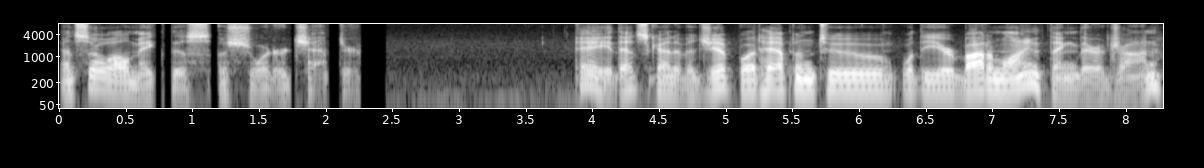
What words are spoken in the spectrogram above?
and so I'll make this a shorter chapter. Hey, that's kind of a jip. What happened to what the, your bottom line thing there, John?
